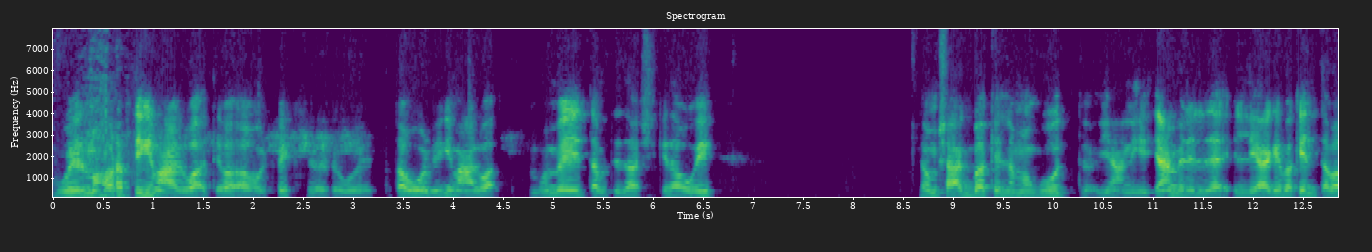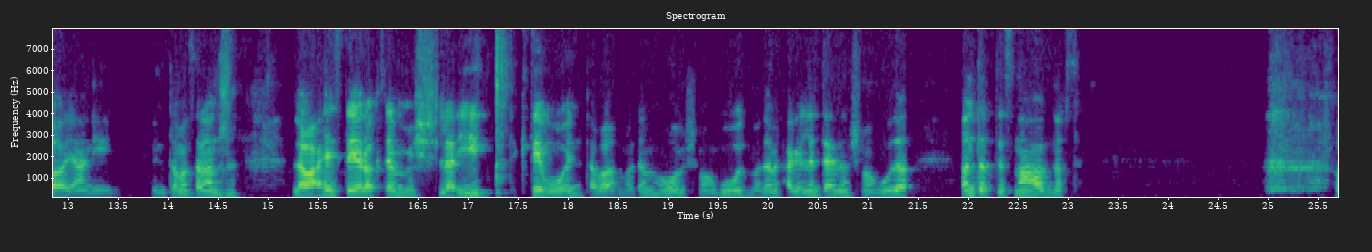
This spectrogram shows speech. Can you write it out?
والمهارة بتيجي مع الوقت بقى والفكر والتطور بيجي مع الوقت. المهم إيه أنت متزهقش كده وإيه لو مش عاجبك اللي موجود يعني اعمل اللي, يعجبك انت بقى يعني انت مثلا لو عايز تقرا كتاب مش لاقيه تكتبه انت بقى مادام هو مش موجود مادام الحاجة اللي انت عايزها مش موجودة فانت بتصنعها بنفسك. ف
